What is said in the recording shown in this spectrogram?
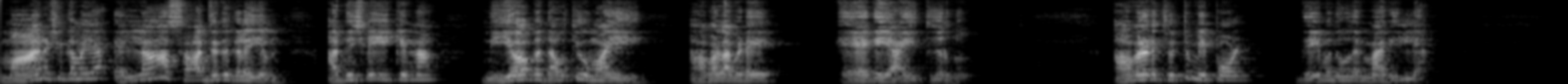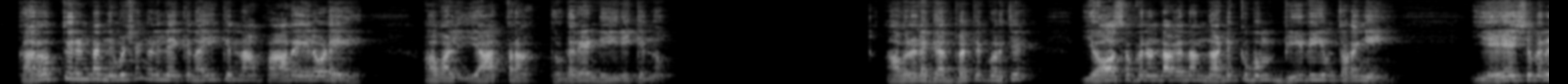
മാനുഷികമായ എല്ലാ സാധ്യതകളെയും അതിശയിക്കുന്ന നിയോഗ ദൗത്യവുമായി അവൾ അവിടെ ഏകയായി തീർന്നു അവളുടെ ചുറ്റും ഇപ്പോൾ ദൈവദൂതന്മാരില്ല. കറുത്തിരുണ്ട നിമിഷങ്ങളിലേക്ക് നയിക്കുന്ന പാതയിലൂടെ അവൾ യാത്ര തുടരേണ്ടിയിരിക്കുന്നു. അവളുടെ ഗർഭത്തെക്കുറിച്ച് യോസഫിനുണ്ടാകുന്ന നടുക്കവും ഭീതിയും തുടങ്ങി യേശുവിന്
